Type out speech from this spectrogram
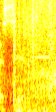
opposite.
